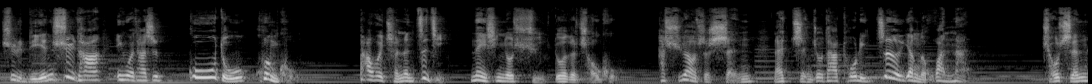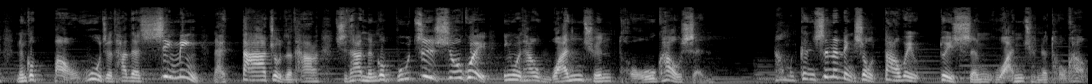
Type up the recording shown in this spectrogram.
去连续他，因为他是孤独困苦。大卫承认自己内心有许多的愁苦，他需要着神来拯救他脱离这样的患难。求神能够保护着他的性命，来搭救着他，使他能够不致羞愧，因为他完全投靠神。让我们更深的领受大卫对神完全的投靠，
